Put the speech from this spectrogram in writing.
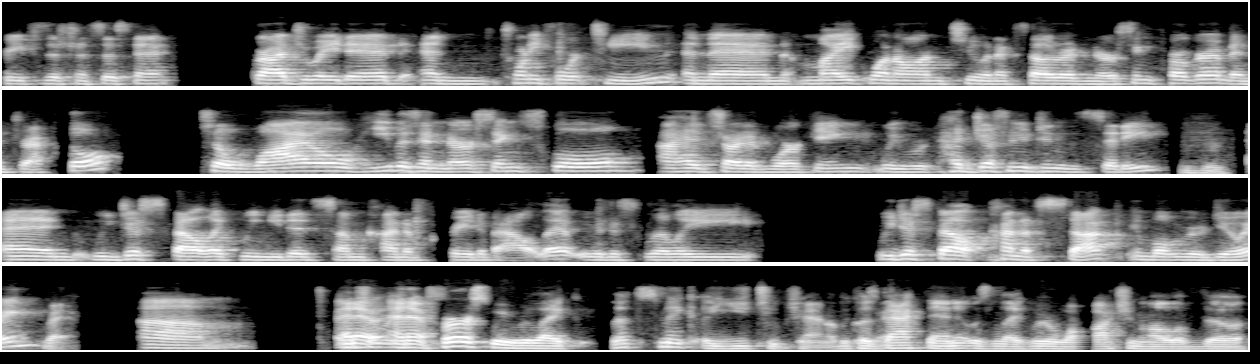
pre-physician assistant, graduated in 2014, and then Mike went on to an accelerated nursing program in Drexel. So while he was in nursing school, I had started working. We were had just moved into the city, Mhm. and we just felt like we needed some kind of creative outlet. We were just really, we just felt kind of stuck in what we were doing. Right. Um, and, so at, and at first we were like, let's make a YouTube channel because Yeah. back then it was like we were watching all of the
